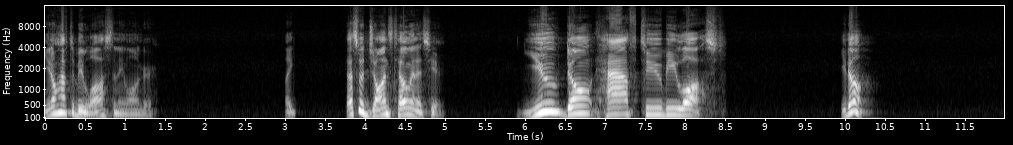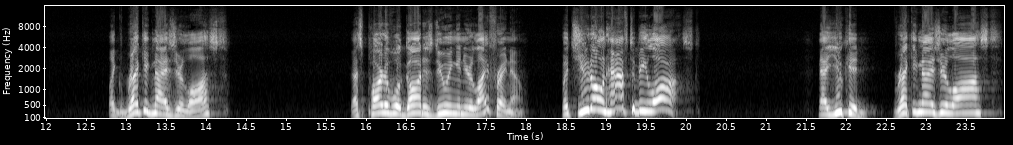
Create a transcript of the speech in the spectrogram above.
You don't have to be lost any longer. Like, that's what John's telling us here. You don't have to be lost. You don't. Like, recognize you're lost. That's part of what God is doing in your life right now. But you don't have to be lost. Now, you could recognize you're lost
